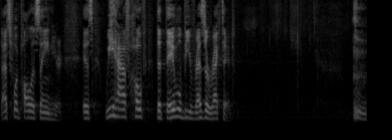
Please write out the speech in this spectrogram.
That's what Paul is saying here is we have hope that they will be resurrected.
